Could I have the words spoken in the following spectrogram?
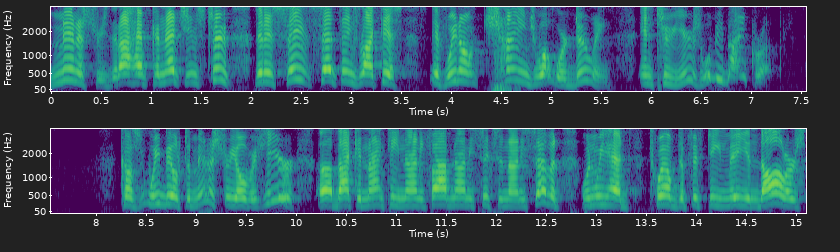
ministries that I have connections to, that have said things like this if we don't change what we're doing in two years, we'll be bankrupt. Because we built a ministry over here uh, back in 1995, 96, and 97 when we had 12 to 15 million dollars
